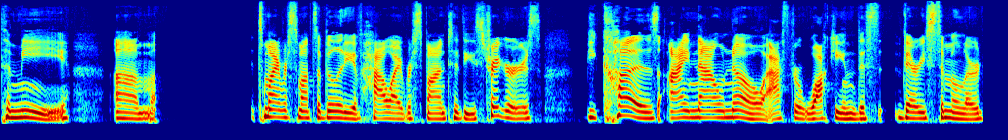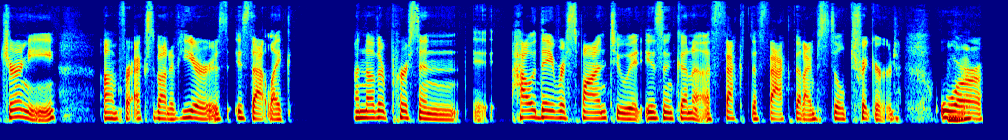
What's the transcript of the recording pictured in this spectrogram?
to me. Um, it's my responsibility of how I respond to these triggers because I now know after walking this very similar journey um, for X amount of years is that like another person, eh, how they respond to it isn't going to affect the fact that I'm still triggered or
